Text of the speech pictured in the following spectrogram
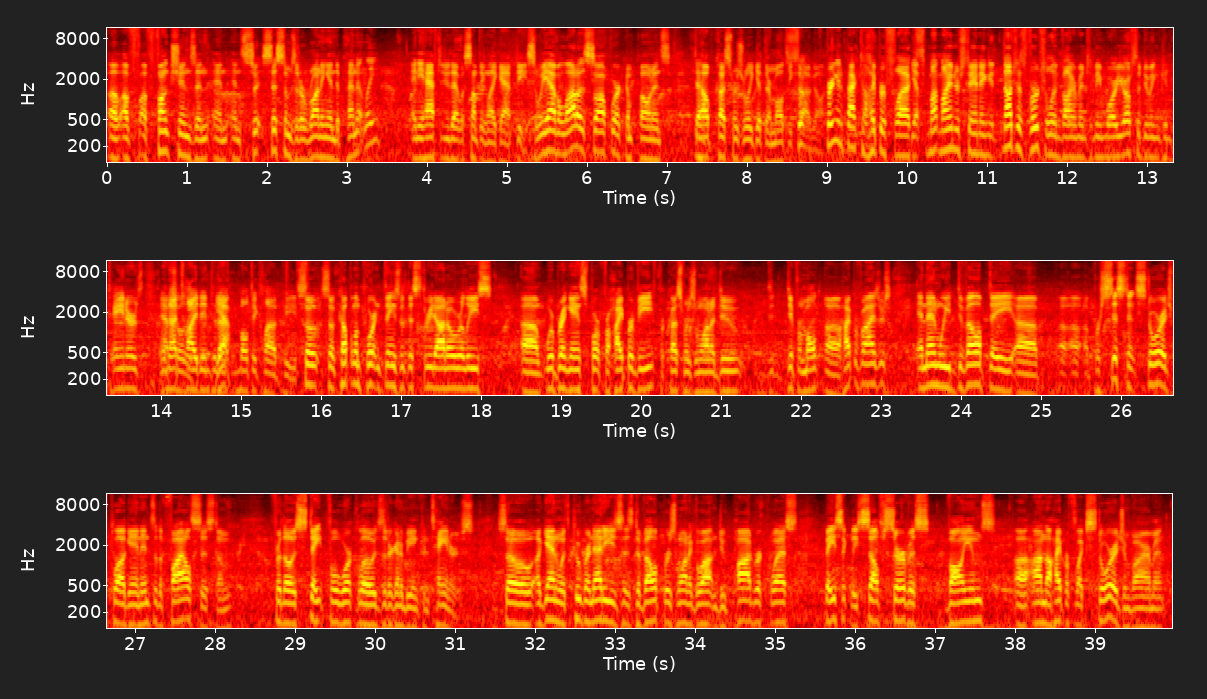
of, of, of, functions and, and, and systems that are running independently? and you have to do that with something like AppD. So we have a lot of the software components to help customers really get their multi-cloud so going. Bringing it back to HyperFlex, yep. my, my, understanding, not just virtual environments anymore, you're also doing containers, and Absolutely. that tied into that multi-cloud piece. So, so a couple important things with this 3.0 release. Uh, we're bringing in support for Hyper-V for customers who want to do different uh, hypervisors, and then we developed a, uh, a, a persistent storage plug-in into the file system for those stateful workloads that are going to be in containers. So again, with Kubernetes, as developers want to go out and do pod requests, basically self-service volumes uh, on the HyperFlex storage environment,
